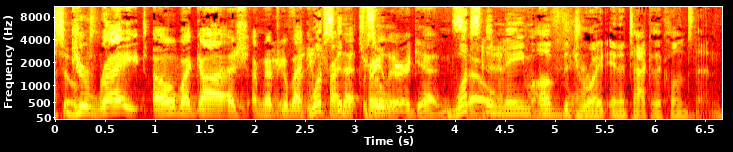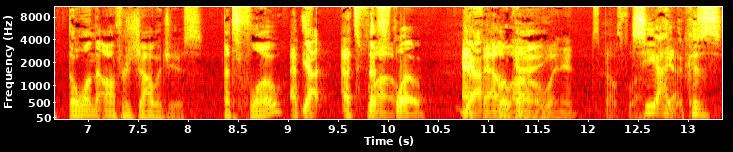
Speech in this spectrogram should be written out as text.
So You're right. Oh my gosh, I'm gonna have to go back and What's try the- that so trailer again. what's so- the name Oh, of the man. droid in Attack of the Clones? Then the one that offers Java juice. That's Flo. That's, Yeah, that's Flo. That's Flo. Yeah. F L O, Okay. and it spells Flo. See, I Yeah. because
